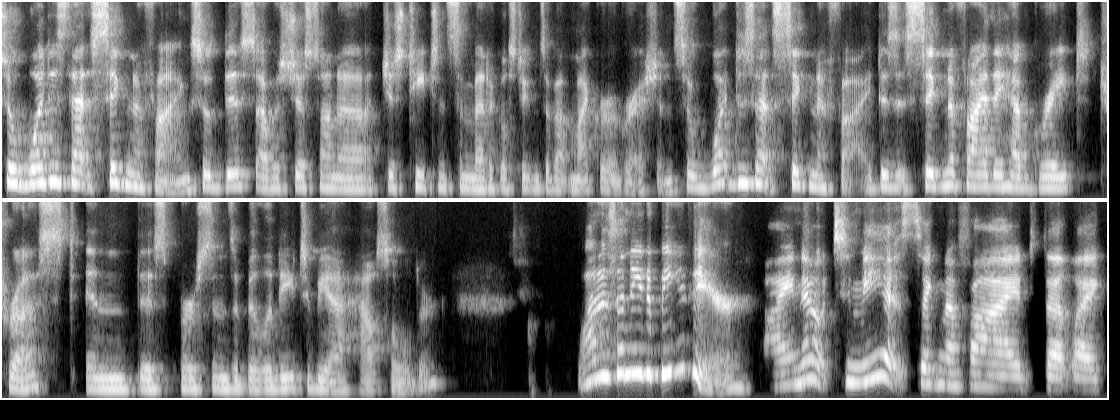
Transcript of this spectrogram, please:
So what is that signifying? So this, I was just on a, just teaching some medical students about microaggression. So what does that signify? Does it signify they have great trust in this person's ability to be a householder? Why does it need to be there? I know. To me, it signified that like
